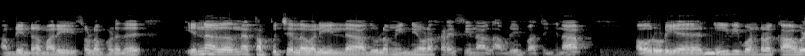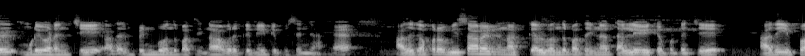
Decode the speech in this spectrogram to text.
அப்படின்ற மாதிரி சொல்லப்படுது. என்ன அது என்ன தப்பிச்செல்ல வழி இல்லை அதுவும் இல்லாமல் இன்னையோட கடைசி நாள் அப்படின்னு பார்த்தீங்கன்னா அவருடைய நீதிமன்ற காவல் முடிவடைஞ்சு அதன் பின்பு வந்து பார்த்திங்கன்னா அவருக்கு நீட்டிப்பு செஞ்சாங்க. அதுக்கப்புறம் விசாரணை நாட்கள் வந்து பார்த்திங்கன்னா தள்ளி வைக்கப்பட்டுச்சு. அது இப்போ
